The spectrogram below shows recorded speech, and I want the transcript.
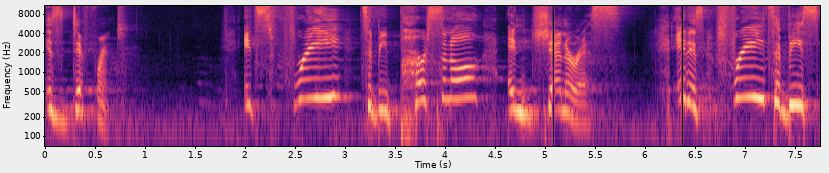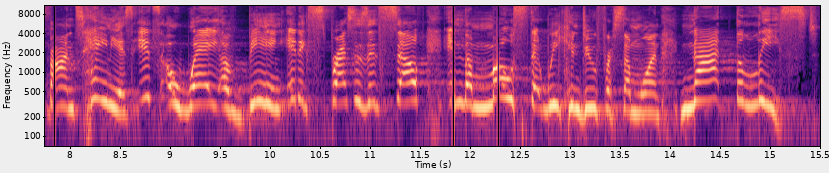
is different. It's free to be personal and generous. It is free to be spontaneous. It's a way of being. It expresses itself in the most that we can do for someone, not the least.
